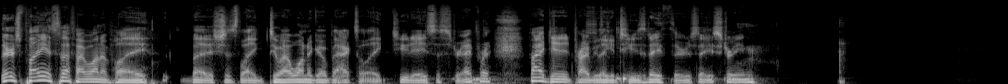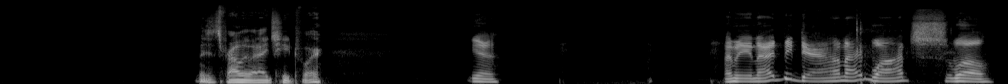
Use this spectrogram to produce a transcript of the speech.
there's plenty of stuff I want to play, but it's just like, do I want to go back to like two days to stream? If I did, it'd probably be like a Tuesday, Thursday stream, which is probably what I'd shoot for. Yeah. I mean, I'd be down. I'd watch. Well,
